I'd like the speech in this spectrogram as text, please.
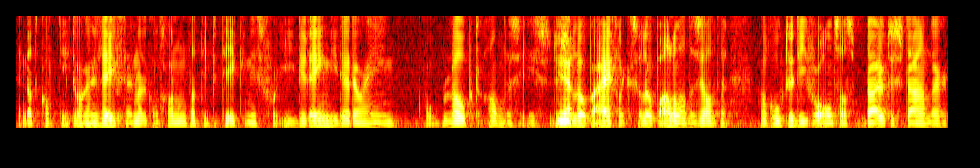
En dat komt niet door hun leeftijd, maar dat komt gewoon omdat die betekenis voor iedereen die er doorheen loopt anders is. Dus ze lopen eigenlijk ze lopen allemaal dezelfde route die voor ons als buitenstaander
